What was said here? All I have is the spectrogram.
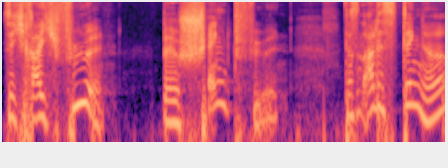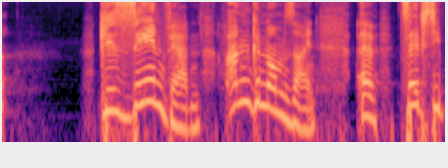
Sich reich fühlen, beschenkt fühlen. Das sind alles Dinge, gesehen werden, angenommen sein, äh, selbst die,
